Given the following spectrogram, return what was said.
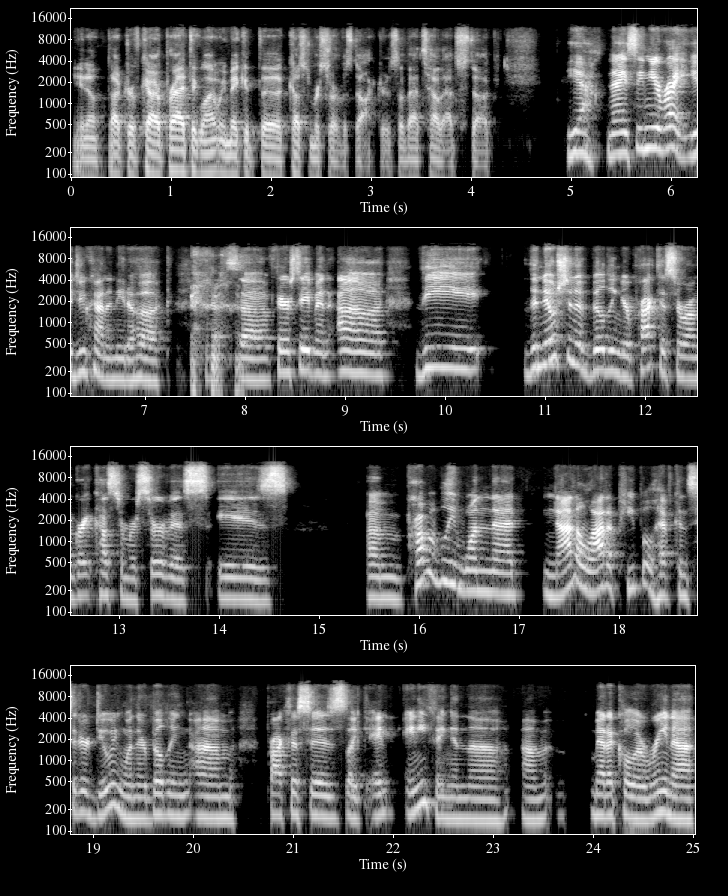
you know, doctor of chiropractic, why don't we make it the customer service doctor? So that's how that stuck. Yeah, nice. And you're right. You do kind of need a hook. That's a fair statement. Uh, the the notion of building your practice around great customer service is um, probably one that not a lot of people have considered doing when they're building um, practices like a- anything in the um, medical arena.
